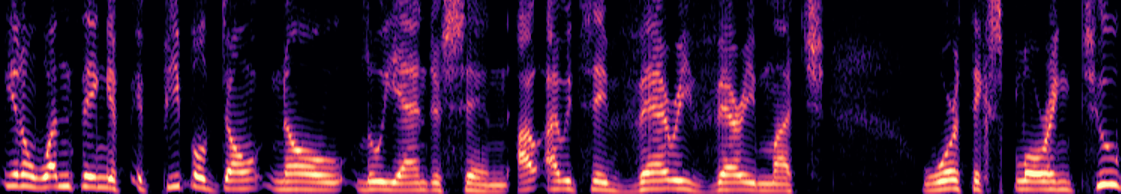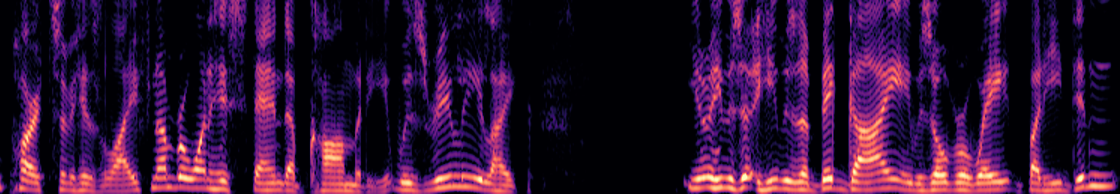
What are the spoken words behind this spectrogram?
you know, one thing, if, if people don't know Louie Anderson, I, I would say very, very much worth exploring two parts of his life. Number one, his stand up comedy. It was really like, you know, he was a, he was a big guy. He was overweight, but he didn't.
